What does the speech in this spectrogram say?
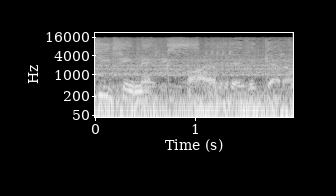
DJ Mix by David Guetta.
